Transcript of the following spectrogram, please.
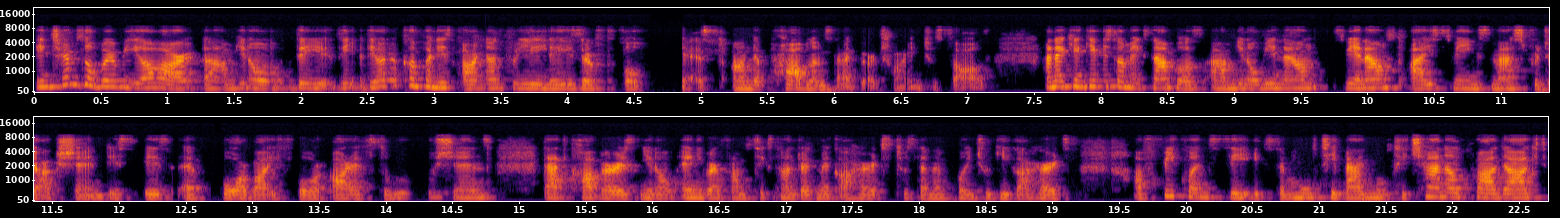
in terms of where we are, um, you know, the, the the other companies are not really laser focused focused on the problems that we're trying to solve. And I can give you some examples. Um, you know, we announced we announced IceWings mass production. This is a four by four RF solutions that covers, you know, anywhere from 600 megahertz to 7.2 gigahertz of frequency. It's a multi-band, multi-channel product.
